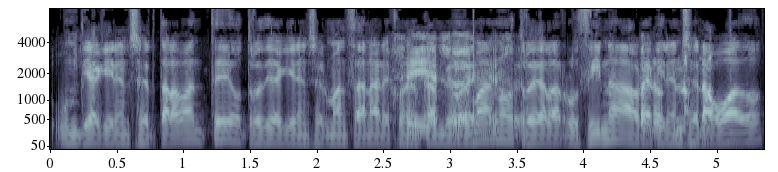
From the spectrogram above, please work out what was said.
un día quieren ser Talavante, otro día quieren ser Manzanares con Sí, el cambio de mano, otro día la Rucina, ahora Pero quieren no- ser Aguado.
